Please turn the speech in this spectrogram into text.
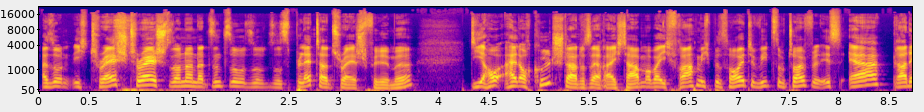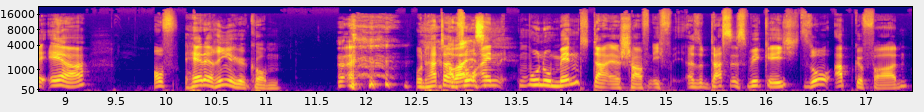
also nicht Trash-Trash, sondern das sind so, so, so Splatter-Trash-Filme, die halt auch Kultstatus erreicht haben. Aber ich frage mich bis heute, wie zum Teufel ist er, gerade er, auf Herr der Ringe gekommen? und hat dann so ein Monument da erschaffen. Ich, also, das ist wirklich so abgefahren.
